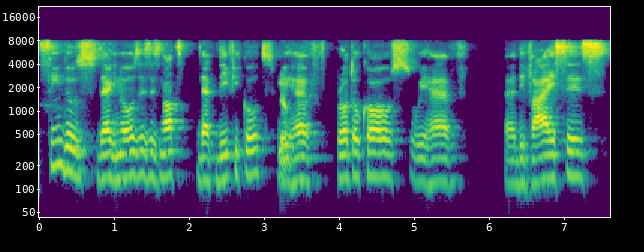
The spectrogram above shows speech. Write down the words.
CIndU's diagnosis is not that difficult. No. We have protocols, we have uh, devices,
